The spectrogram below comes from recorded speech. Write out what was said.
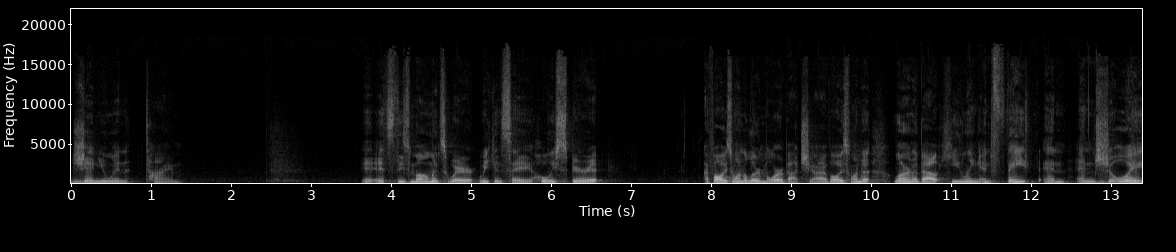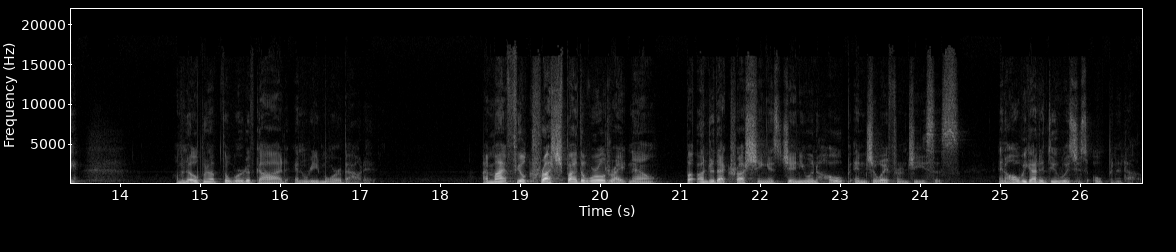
genuine time. It's these moments where we can say, Holy Spirit, I've always wanted to learn more about you. I've always wanted to learn about healing and faith and, and joy. I'm going to open up the Word of God and read more about it. I might feel crushed by the world right now, but under that crushing is genuine hope and joy from Jesus. And all we got to do is just open it up.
